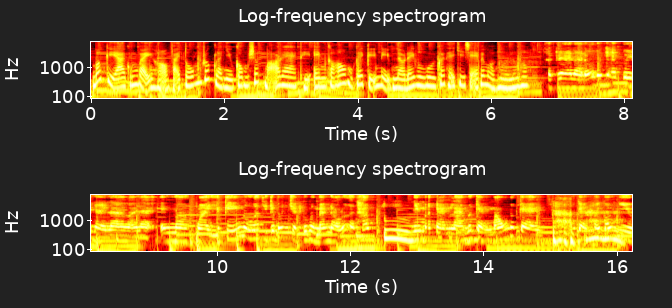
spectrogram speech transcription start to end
Bất kỳ ai cũng vậy Họ phải tốn rất là nhiều công sức bỏ ra. Thì em có một cái kỷ niệm nào đấy vui vui Có thể chia sẻ với mọi người luôn không? Thật ra là đối với cái MV này là gọi là em uh, ngoài dự kiến luôn á thì cái budget của mình ban đầu rất là thấp. Ừ. nhưng mà càng làm nó càng máu nó càng nó càng phải có nhiều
